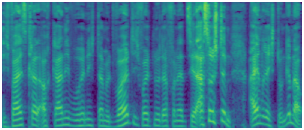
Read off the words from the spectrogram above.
Ich weiß gerade auch gar nicht, wohin ich damit wollte. Ich wollte nur davon erzählen. Ach so, stimmt. Einrichtung, genau.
